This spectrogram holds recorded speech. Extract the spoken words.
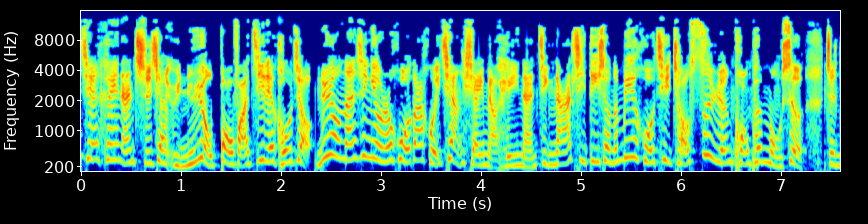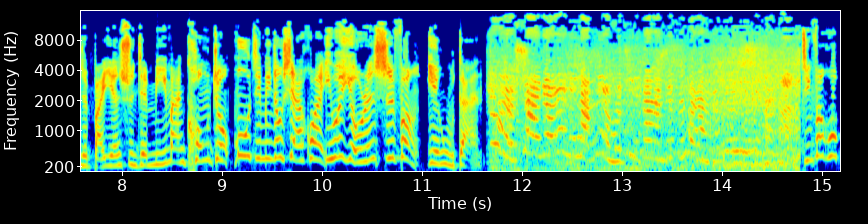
前，黑男持枪与女友爆发激烈口角，女友男性有人火大回呛，下一秒黑衣男竟拿起地上的灭火器朝四人狂喷猛射，阵阵白烟瞬间弥漫空中，目击民众吓坏，以为有人释放烟雾弹。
